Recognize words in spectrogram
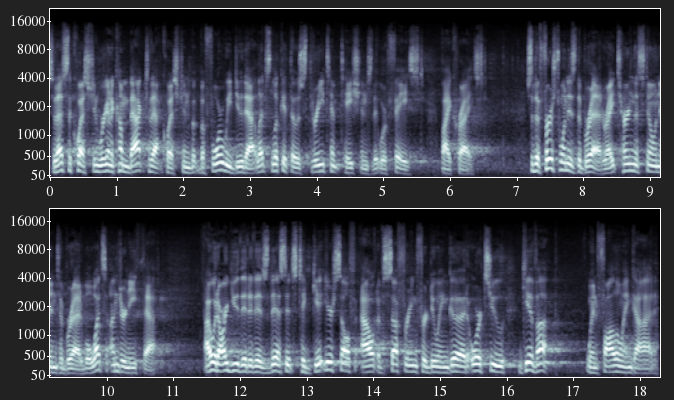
So that's the question. We're going to come back to that question, but before we do that, let's look at those three temptations that were faced by Christ. So the first one is the bread, right? Turn the stone into bread. Well, what's underneath that? I would argue that it is this it's to get yourself out of suffering for doing good or to give up when following God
